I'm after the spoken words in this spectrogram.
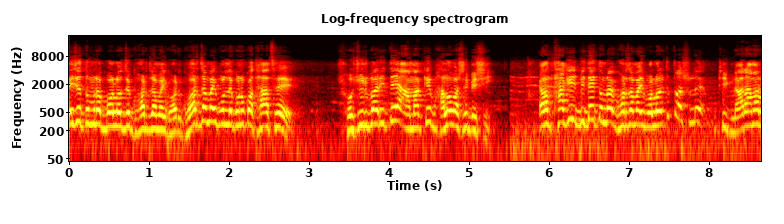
এই যে তোমরা বলো যে ঘর জামাই ঘর ঘর জামাই বললে কোনো কথা আছে? শ্বশুর বাড়িতে আমাকে ভালোবাসে বেশি। এখন থাকি বিদায় তোমরা ঘর জামাই বলো এটা তো আসলে ঠিক না। আর আমার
